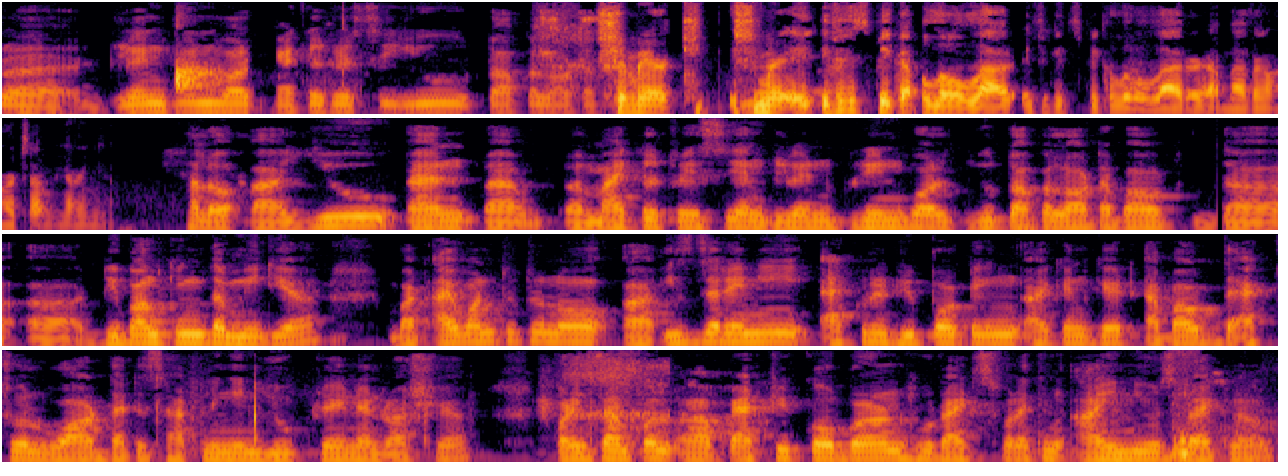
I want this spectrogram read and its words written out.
uh, Glenn Greenwald, Michael Tracey, you talk a lot about Shamir, Shamir, if you could speak up a little loud, if you could speak a little louder, I'm having a hard time hearing you. Hello, uh, you and uh, uh, Michael Tracey and Glenn Greenwald, you talk a lot about the uh, debunking the media, but I wanted to know, uh, is there any accurate reporting I can get about the actual war that is happening in Ukraine and Russia? For example, uh, Patrick Cockburn, who writes for I think iNews right now,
